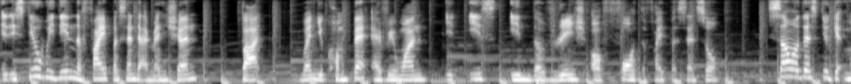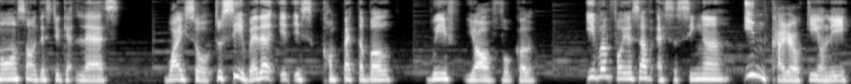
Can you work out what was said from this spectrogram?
it is still within the 5% that I mentioned, but when you compare everyone, it is in the range of 4 to 5%. So some of them still get more, some of them still get less. Why so? To see whether it is compatible with your vocal. Even for yourself as a singer in karaoke only,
